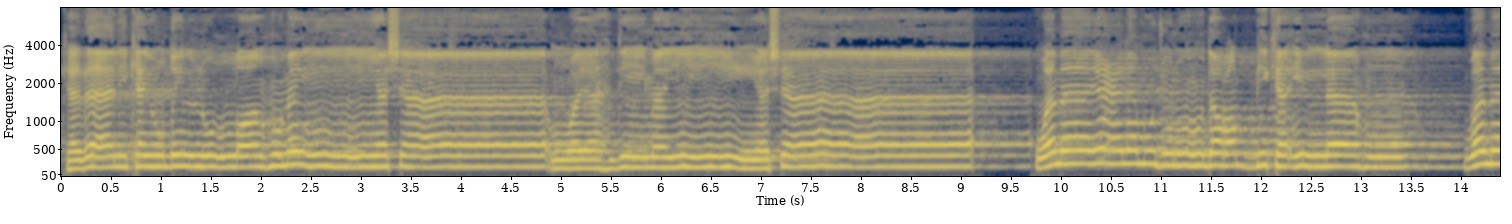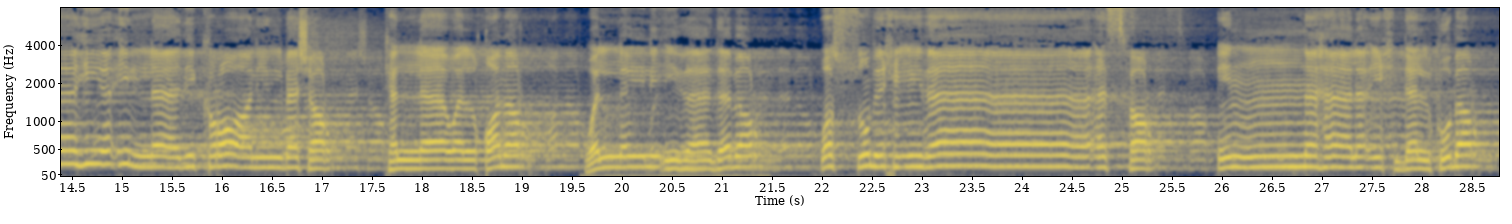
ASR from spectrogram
كذلك يضل الله من يشاء ويهدي من يشاء وما يعلم جنود ربك إلا هو وما هي إلا ذكرى للبشر كلا والقمر والليل إذا دبر والصبح إذا أسفر إنها لإحدى الكبر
